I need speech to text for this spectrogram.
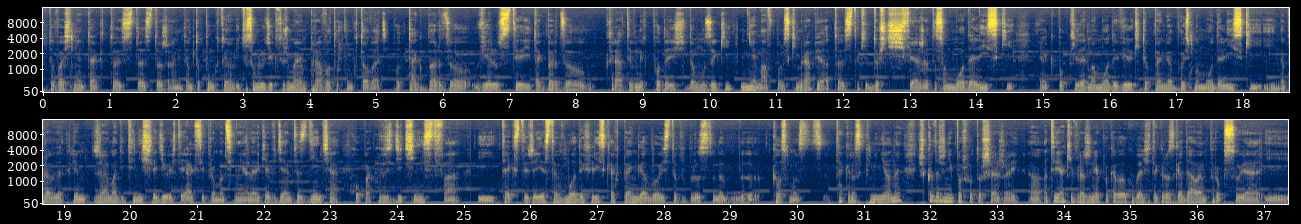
to właśnie tak, to jest, to jest to, że oni tam to punktują i to są ludzie, którzy mają prawo to punktować, bo tak bardzo wielu styli, tak bardzo kreatywnych podejść do muzyki nie ma w polskim rapie, a to jest takie dość świeże, to są młode liski. Jak Popkiller ma młode wilki, to Penga Boys ma młode liski i naprawdę wiem, że Amadi, ty nie śledziłeś tej akcji promocyjnej, ale jak ja widziałem te zdjęcia chłopaków z dzieciństwa i teksty, że jestem w młodych liskach Penga Boys, to po prostu no, no kosmos, tak rozkminione. Szkoda, że nie poszło to szerzej. A, a ty jakie wrażenia po kawałku, bo ja się tak rozgadałem, propsuję i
